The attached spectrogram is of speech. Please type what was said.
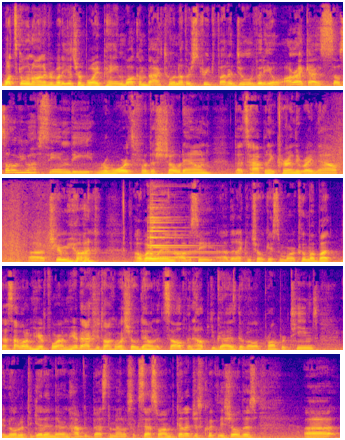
What's going on everybody? It's your boy Payne. Welcome back to another Street Fighter Duel video. Alright guys, so some of you have seen the rewards for the showdown that's happening currently right now. Uh, cheer me on. I hope I win, obviously, uh, then I can showcase some more Akuma, but that's not what I'm here for. I'm here to actually talk about Showdown itself and help you guys develop proper teams in order to get in there and have the best amount of success. So I'm to just quickly show this uh,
